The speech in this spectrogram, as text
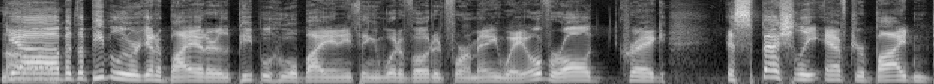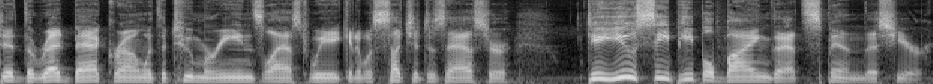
yeah, but the people who are going to buy it are the people who will buy anything and would have voted for him anyway. Overall, Craig, especially after Biden did the red background with the two Marines last week and it was such a disaster, do you see people buying that spin this year?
